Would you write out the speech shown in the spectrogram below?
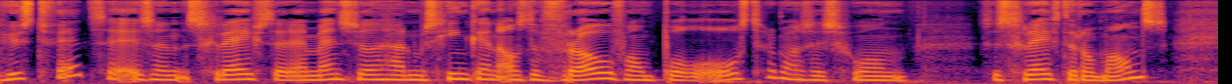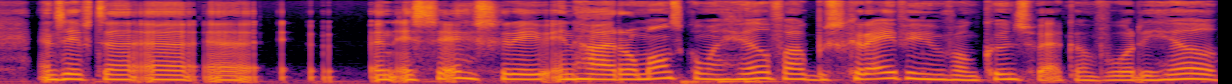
Hustvedt. Zij is een schrijfster en mensen zullen haar misschien kennen als de vrouw van Paul Ooster. Maar ze is gewoon, ze schrijft romans. En ze heeft een, uh, uh, een essay geschreven. In haar romans komen heel vaak beschrijvingen van kunstwerken voor die heel...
